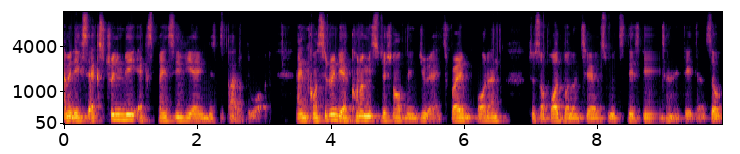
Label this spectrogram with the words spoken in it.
I mean, it's extremely expensive here in this part of the world. And considering the economic situation of Nigeria, it's very important to support volunteers with this internet data. So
